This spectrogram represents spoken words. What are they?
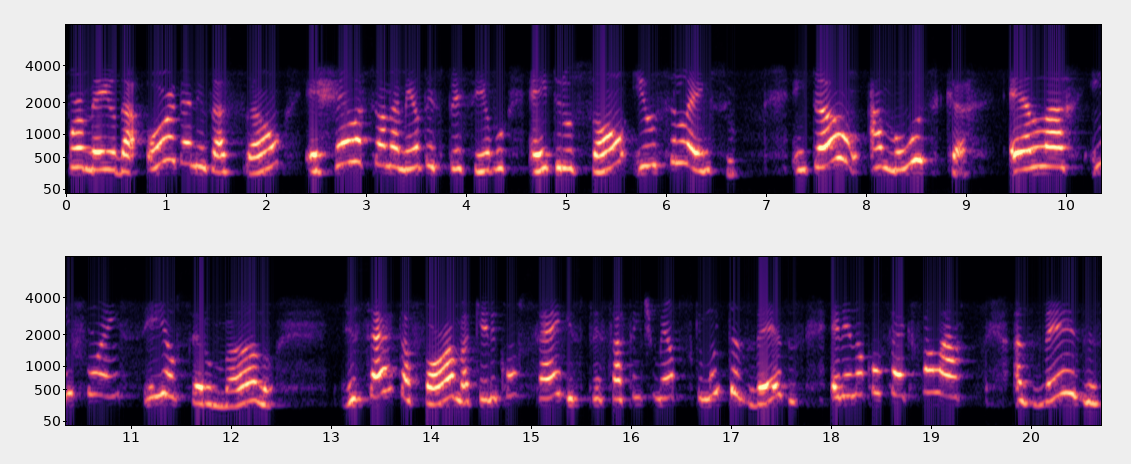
por meio da organização e relacionamento expressivo entre o som e o silêncio. Então, a música, ela influencia o ser humano de certa forma que ele consegue expressar sentimentos que muitas vezes ele não consegue falar. Às vezes,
